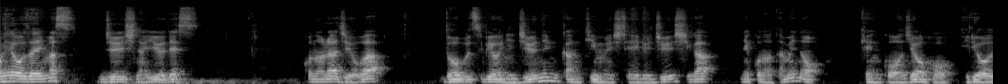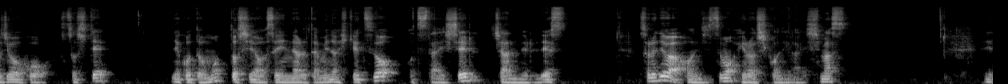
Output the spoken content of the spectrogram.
はようございます。獣医師のゆうです。このラジオは動物病院に10年間勤務している獣医師が猫のための健康情報、医療情報、そして猫ともっと幸せになるための秘訣をお伝えしているチャンネルです。それでは本日もよろしくお願いします。えー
